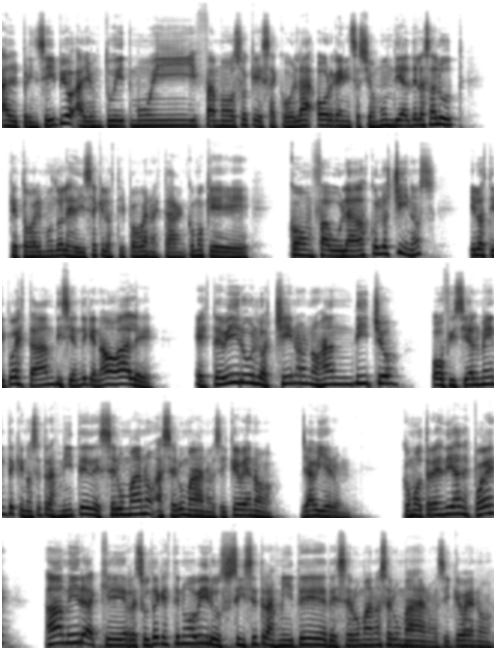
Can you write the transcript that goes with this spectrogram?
al principio hay un tuit muy famoso que sacó la Organización Mundial de la Salud, que todo el mundo les dice que los tipos, bueno, estaban como que confabulados con los chinos y los tipos estaban diciendo que no, vale, este virus los chinos nos han dicho oficialmente que no se transmite de ser humano a ser humano. Así que bueno, ya vieron. Como tres días después, ah, mira, que resulta que este nuevo virus sí se transmite de ser humano a ser humano. Así que bueno,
